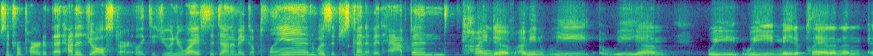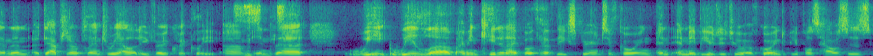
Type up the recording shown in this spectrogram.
central part of that? How did y'all start? Like, did you and your wife sit down and make a plan? Was it just kind of it happened? Kind of. I mean, we we um, we we made a plan and then and then adapted our plan to reality very quickly. Um, in that we we love. I mean, Kate and I both have the experience of going, and, and maybe you do too, of going to people's houses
